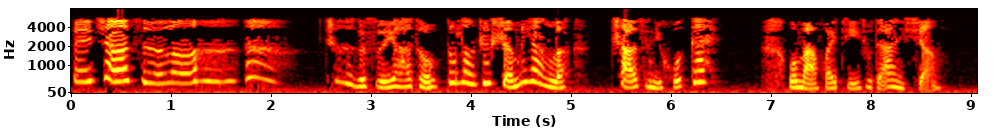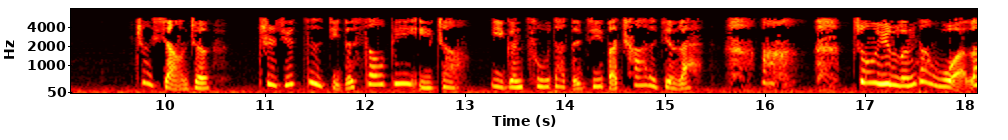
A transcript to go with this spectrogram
被插死了！这个死丫头都浪成什么样了？插死你活该！”我满怀嫉妒的暗想，正想着，只觉自己的骚逼一胀。一根粗大的鸡巴插了进来，啊！终于轮到我了！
